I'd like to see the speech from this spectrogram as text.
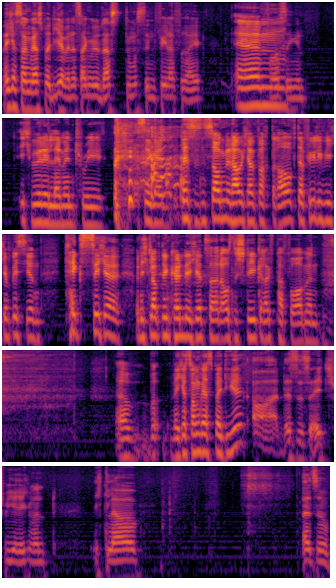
welcher Song wäre es bei dir, wenn er sagen würde, du, darfst, du musst den fehlerfrei ähm, vorsingen? Ich würde Lemon Tree singen. Das ist ein Song, den habe ich einfach drauf. Da fühle ich mich ein bisschen textsicher. Und ich glaube, den könnte ich jetzt halt aus dem Stegreif performen. Äh, welcher Song wäre es bei dir? Oh, das ist echt schwierig, Mann. Ich glaube, also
